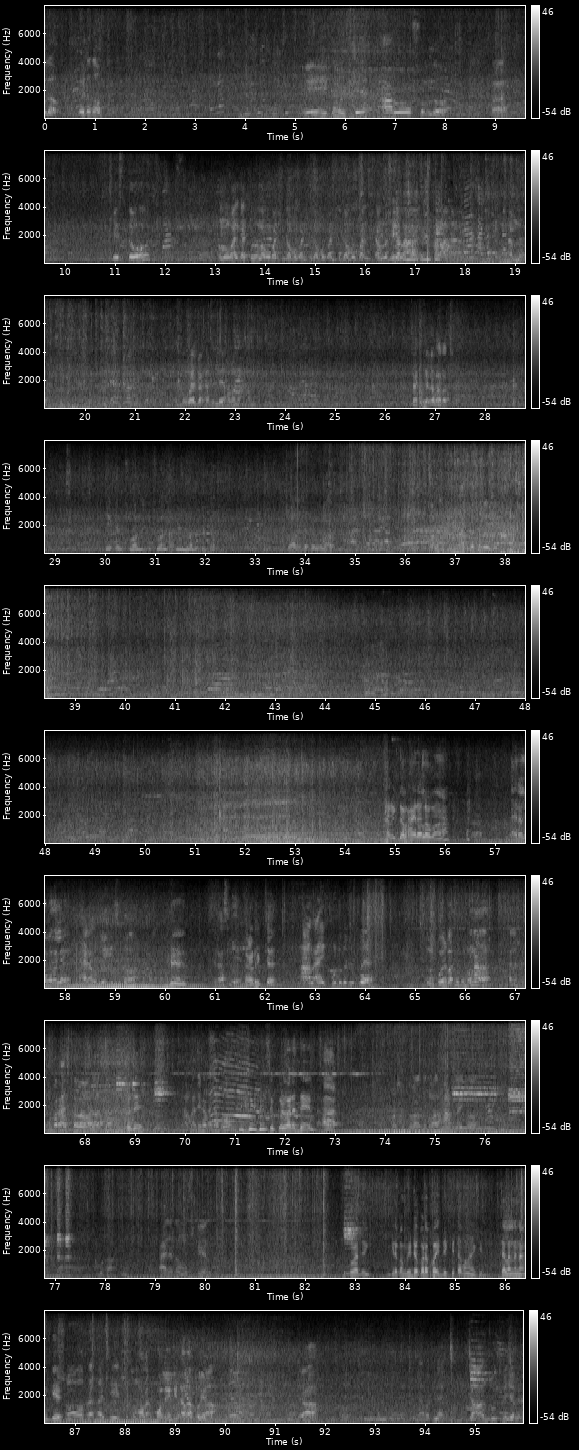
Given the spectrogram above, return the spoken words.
এই লাও এটা দাও। এইটা হচ্ছে আরও সুন্দর। হ্যাঁ। বেশ তো মোবাইল কাট করো না মোবাইল সুজা মোবাইল সুজা মোবাইল সুজা মোবাইল সামনে সুজা না হ্যাঁ হ্যাঁ। সামনে। মোবাইল রাখা দিলে হবে না। চারটে কালার আছে। দেখেন চুয়াল্লিশে চুয়াল্লিশে পেনগুলো চুয়াল্লিশে চুয়াল্লিশে কোনগুলো আস্তে আস্তে বের করছি। তারিখটা ভাইরাল হবা ভাইরাল হবা তাহলে? ভাইরাল হয়ে গেছি তো। টাকা ঢুকছে? না না এখন তো ঢুকবে। তুমি বইয়ের পাশে বলো না তাহলে শুক্রবারে আসতে হবে কাছে। আমরা যেখানে যাব শুক্রবারের দিন? হাট। শুক্রবারে তো তোমার হাট নাই তো? তাহলে তো? মুশকিল। শুক্রবার দিন কীরকম ভিডিও করে কই দেখি তো না কি? চ্যানেলের নাম কি? সব দেখাচ্ছে শুধু মালের কোয়ালিটিটা রাখো ইয়া। ইয়া। না বাকি নাই জান জুত হয়ে যাবে।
